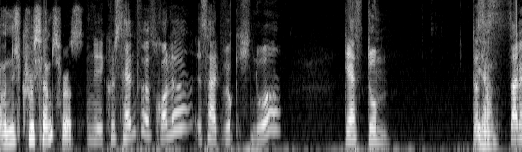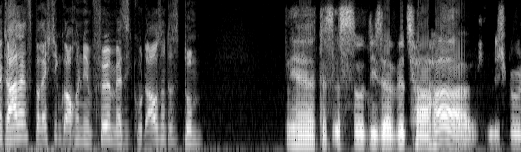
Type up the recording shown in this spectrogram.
aber nicht Chris Hemsworth. Nee, Chris Hemsworths Rolle ist halt wirklich nur, der ist dumm. Das Ja. ist seine Daseinsberechtigung auch in dem Film. Er sieht gut aus und ist dumm. Ja, das ist so dieser Witz, haha, nicht nur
